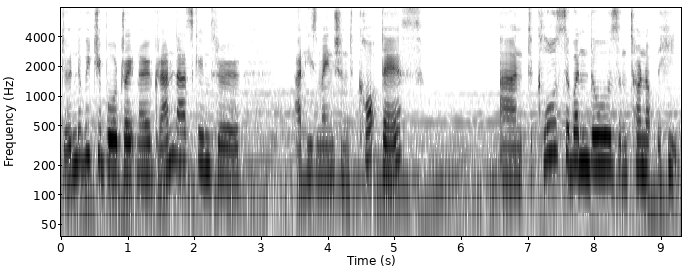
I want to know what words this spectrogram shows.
doing the Ouija board right now. Granddad's came through and he's mentioned cot death and to close the windows and turn up the heat.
